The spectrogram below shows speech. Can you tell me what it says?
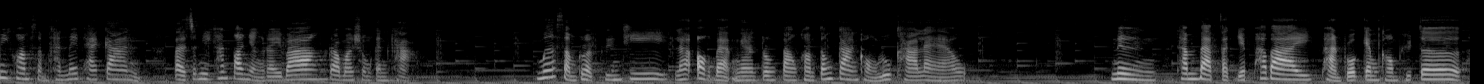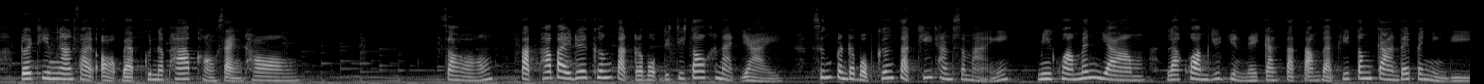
มีความสำคัญไม่แพ้กัน แต่จะมีขั้นตอนอย่างไรบ้าง เรามาชมกันค่ะ เมื่อสำรวจพื้นที่และออกแบบงานตรงตามความต้องการของลูกค้าแล้ว 1. ทำแบบตัดเย็บผ้าใบ ผ่านโปรแกรมคอมพิวเตอร์ โดยทีมงานฝ่ายออกแบบคุณภาพของแสงทอง 2. ตัดผ้าใบด้วยเครื่องตัดระบบดิจิตอลขนาดใหญ่ ซึ่งเป็นระบบเครื่องตัดที่ทันสมัย มีความแม่นยำและความยืดหยุ่นในการตัดตามแบบที่ต้องการได้เป็นอย่างดี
